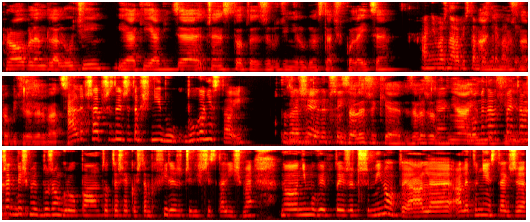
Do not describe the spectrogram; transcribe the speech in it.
problem dla ludzi, jaki ja widzę często, to jest, że ludzie nie lubią stać w kolejce, A nie można robić tam a nie rezerwacji. można robić rezerwacji. Ale trzeba przyznać, że tam się nie długo, długo nie stoi. To zależy kiedy przyjdzie. Zależy kiedy, zależy od Tak. dnia i Bo my nawet godziny. pamiętam, że jak byliśmy dużą grupą, to też jakoś tam chwilę rzeczywiście staliśmy. No nie mówię tutaj, że trzy minuty, ale, ale to nie jest tak, że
